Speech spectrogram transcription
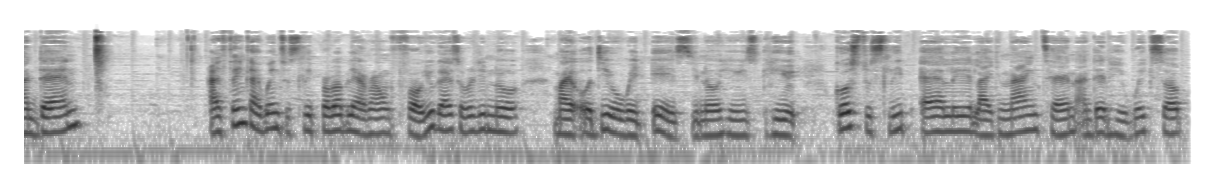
and then I think I went to sleep probably around four. You guys already know my ordeal with Ace. You know, he's he goes to sleep early, like 9, 10, and then he wakes up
